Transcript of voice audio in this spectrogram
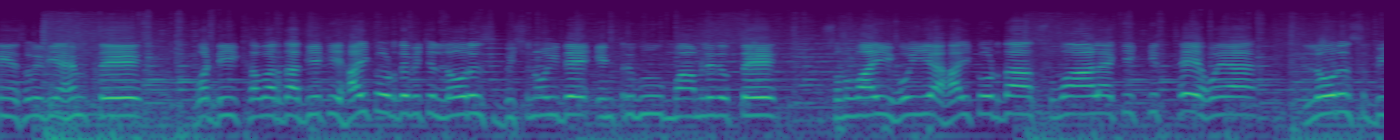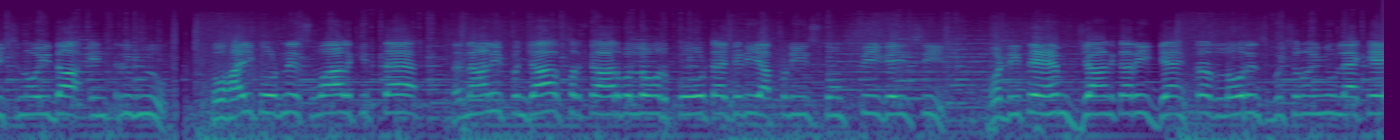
ਨੇ ਇਸ ਵੇਲੇ ਦੀ ਅਹਿਮ ਤੇ ਵੱਡੀ ਖਬਰ ਦੱਸਦੀ ਹੈ ਕਿ ਹਾਈ ਕੋਰਟ ਦੇ ਵਿੱਚ ਲਾਰੈਂਸ ਬਿਸ਼ਨੋਈ ਦੇ ਇੰਟਰਵਿਊ ਮਾਮਲੇ ਦੇ ਉੱਤੇ ਸੁਣਵਾਈ ਹੋਈ ਹੈ। ਹਾਈ ਕੋਰਟ ਦਾ ਸਵਾਲ ਹੈ ਕਿ ਕਿੱਥੇ ਹੋਇਆ ਲਾਰੈਂਸ ਬਿਸ਼ਨੋਈ ਦਾ ਇੰਟਰਵਿਊ? ਸੋ ਹਾਈ ਕੋਰਟ ਨੇ ਸਵਾਲ ਕੀਤਾ ਤੇ ਨਾਲ ਹੀ ਪੰਜਾਬ ਸਰਕਾਰ ਵੱਲੋਂ ਰਿਪੋਰਟ ਹੈ ਜਿਹੜੀ ਆਪਣੀ ਸੌਂਪੀ ਗਈ ਸੀ। ਵੱਡੀ ਤੇ ਅਹਿਮ ਜਾਣਕਾਰੀ ਗੈਂਗਸਟਰ ਲਾਰੈਂਸ ਬਿਸ਼ਨੋਈ ਨੂੰ ਲੈ ਕੇ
